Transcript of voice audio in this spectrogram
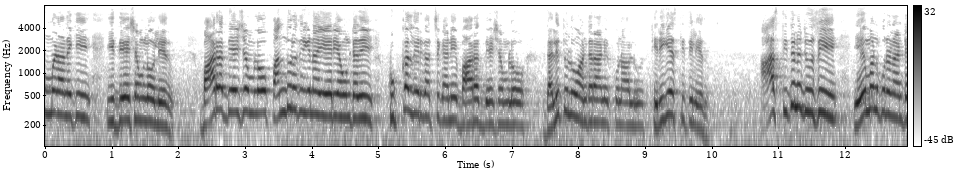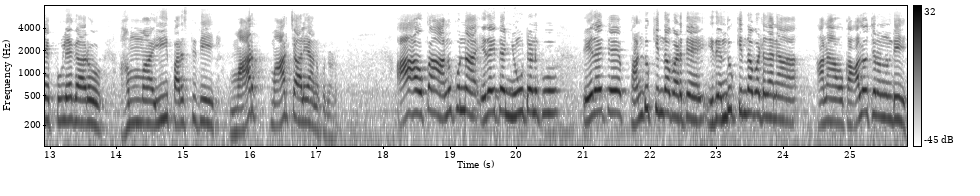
ఉమ్మడానికి ఈ దేశంలో లేదు. భారతదేశంలో పందులు తిరిగిన ఏరియా ఉంటుంది కుక్కలు తిరగచ్చు కానీ భారతదేశంలో దళితులు అంటరాని కుణాలు తిరిగే స్థితి లేదు. ఆ స్థితిని చూసి ఏమనుకున్నానంటే పూలే గారు అమ్మ ఈ పరిస్థితి మార్ మార్చాలి అనుకున్నాడు. ఆ ఒక అనుకున్న ఏదైతే న్యూటన్కు ఏదైతే పండు కింద పడితే ఇది ఎందుకు కింద పడ్డదని అన్న ఒక ఆలోచన నుండి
